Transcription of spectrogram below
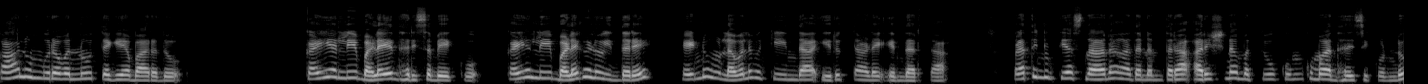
ಕಾಲುಂಗುರವನ್ನು ತೆಗೆಯಬಾರದು. ಕೈಯಲ್ಲಿ ಬಳೆ ಧರಿಸಬೇಕು. ಕೈಯಲ್ಲಿ ಬಳೆಗಳು ಇದ್ದರೆ ಹೆಣ್ಣು ಲವಲವಿಕೆಯಿಂದ ಇರುತ್ತಾಳೆ ಎಂದರ್ಥ. ಪ್ರತಿನಿತ್ಯ ಸ್ನಾನ ಆದ ನಂತರ ಅರಿಶಿನ ಮತ್ತು ಕುಂಕುಮ ಧರಿಸಿಕೊಂಡು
